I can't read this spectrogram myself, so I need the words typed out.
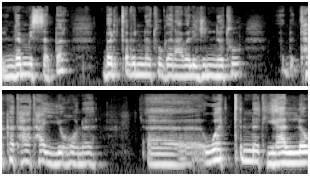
እንደሚሰበር በእርጥብነቱ ገና በልጅነቱ ተከታታይ የሆነ ወጥነት ያለው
